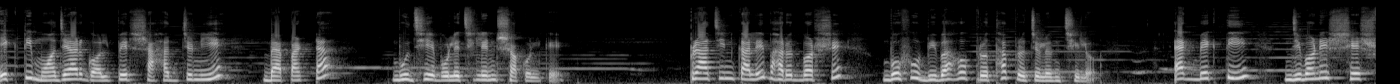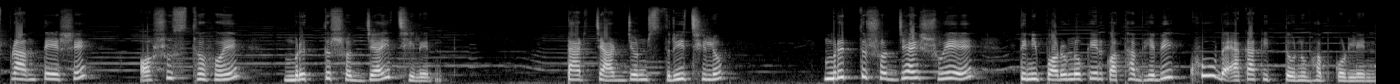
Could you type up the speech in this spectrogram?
একটি মজার গল্পের সাহায্য নিয়ে ব্যাপারটা বুঝিয়ে বলেছিলেন সকলকে। প্রাচীনকালে ভারতবর্ষে বহু বিবাহ প্রথা প্রচলন ছিল। এক ব্যক্তি জীবনের শেষ প্রান্তে এসে অসুস্থ হয়ে মৃত্যুশয্যায় ছিলেন। তার চারজন স্ত্রী ছিল। মৃত্যুশয্যায় শুয়ে তিনি পরলোকের কথা ভেবে খুব একাকিত্ব অনুভব করলেন।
